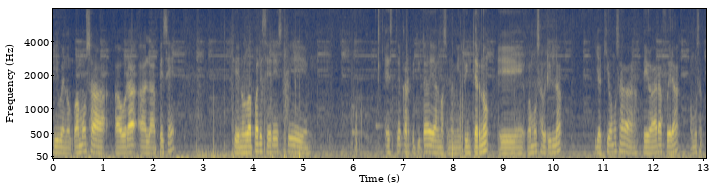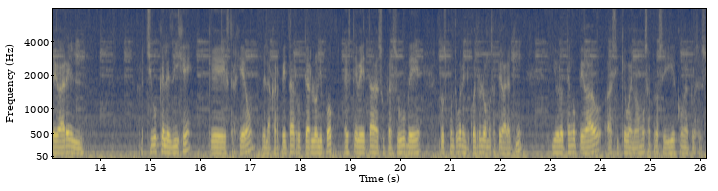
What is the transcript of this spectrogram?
Y bueno vamos a ahora a la PC nos va a aparecer este esta carpetita de almacenamiento interno. Eh, vamos a abrirla. Y aquí vamos a pegar afuera. Vamos a pegar el archivo que les dije que extrajeron de la carpeta rutear lollipop. Este beta super sub b 2.44 lo vamos a pegar aquí. Yo lo tengo pegado así que bueno vamos a proseguir con el proceso.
